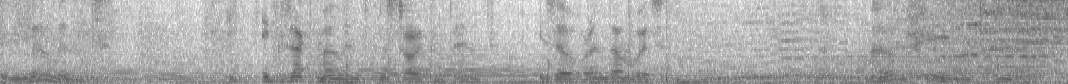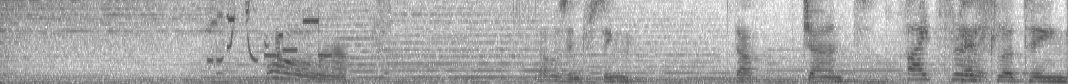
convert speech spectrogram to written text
the moment, the exact moment the story content is over and done with. And I don't feel want to know. Whoa! That was interesting. That giant Fight through Tesla thing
